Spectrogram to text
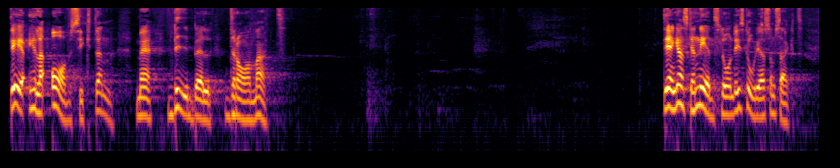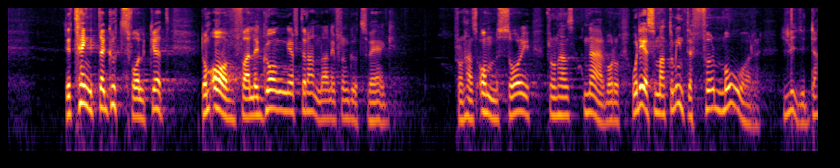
Det är hela avsikten med bibeldramat. Det är en ganska nedslående historia som sagt. Det tänkta gudsfolket de avfaller gång efter annan ifrån Guds väg. Från hans omsorg, från hans närvaro. Och det är som att de inte förmår lyda.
